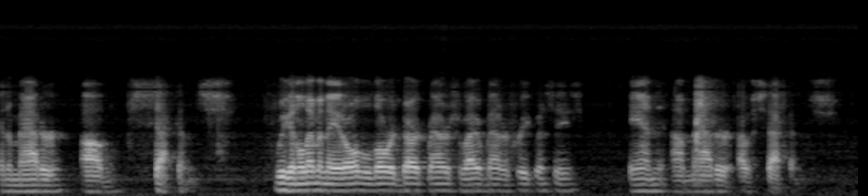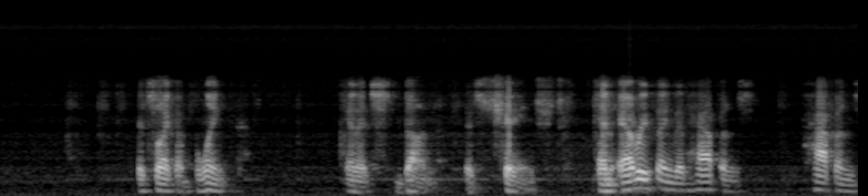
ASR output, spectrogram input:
in a matter of seconds. We can eliminate all the lower dark matter, survival matter frequencies in a matter of seconds. It's like a blink, and it's done. It's changed. And everything that happens happens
